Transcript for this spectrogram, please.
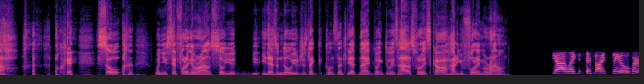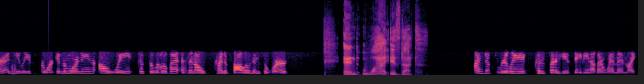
Ah, okay. So when you say following him around, so you, you he doesn't know you're just like constantly at night going to his house, follow his car. How do you follow him around? Yeah, like if I stay over and he leaves for work in the morning, I'll wait just a little bit and then I'll kind of follow him to work. And why is that? I'm just really concerned he's dating other women. Like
